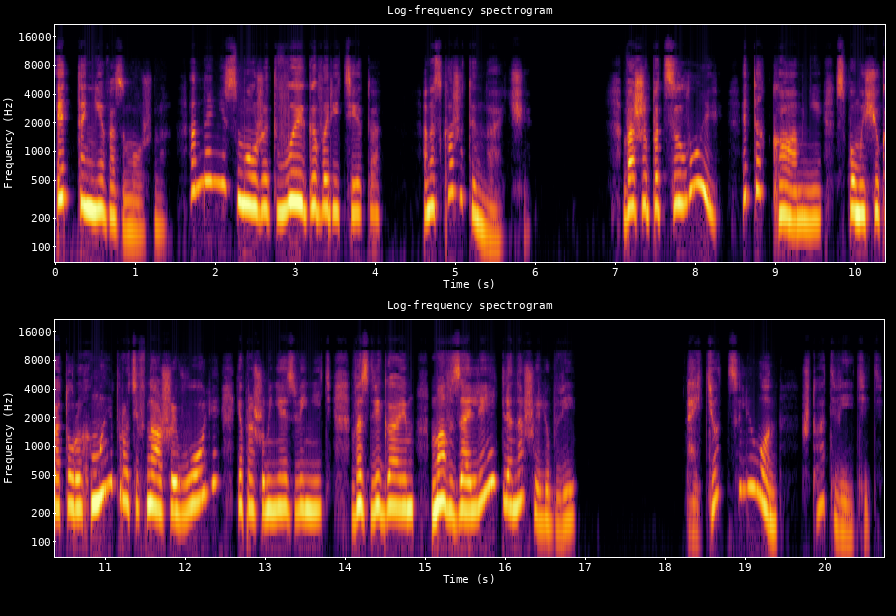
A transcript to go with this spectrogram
это невозможно. Она не сможет выговорить это. Она скажет иначе. Ваши поцелуи — это камни, с помощью которых мы против нашей воли, я прошу меня извинить, воздвигаем мавзолей для нашей любви. Найдется ли он, что ответить?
